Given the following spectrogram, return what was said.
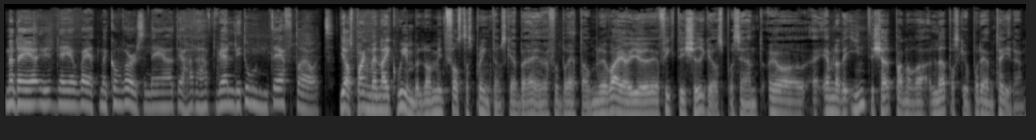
men det, det jag vet med Conversen det är att jag hade haft väldigt ont efteråt. Jag sprang med Nike Wimbledon, mitt första springtime ska jag ber- jag får berätta om. Det var jag ju, jag fick det i 20-årspresent och jag ämnade inte köpa några löparskor på den tiden,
